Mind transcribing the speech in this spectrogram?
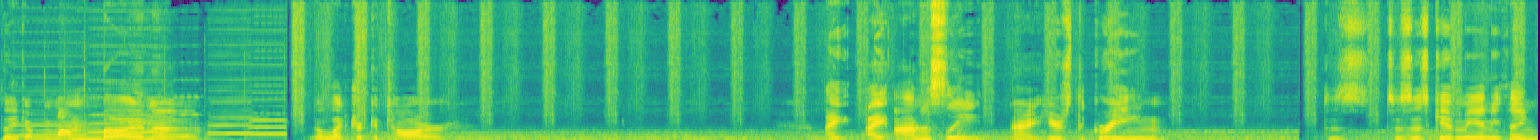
like a mamba and a electric guitar. I I honestly, all right. Here's the green. Does does this give me anything?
